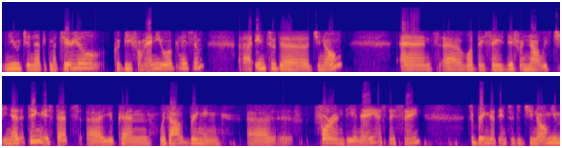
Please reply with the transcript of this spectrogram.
new genetic material, could be from any organism, uh, into the genome. And uh, what they say is different now with gene editing is that uh, you can, without bringing uh, foreign DNA, as they say, to bring that into the genome, you,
